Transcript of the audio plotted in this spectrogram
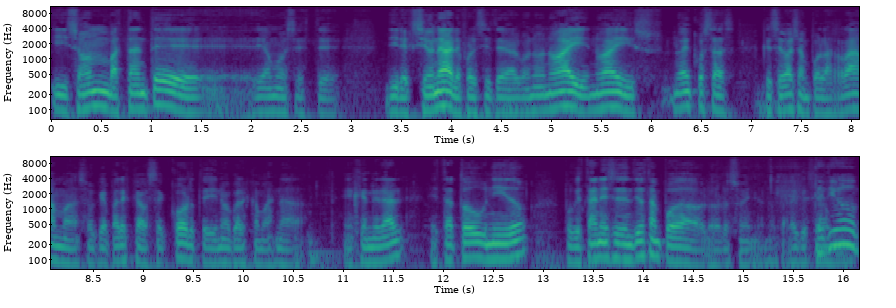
y son bastante eh, digamos este direccionales por decirte algo, no no hay no hay no hay cosas que se vayan por las ramas o que aparezca o se corte y no aparezca más nada. En general está todo unido porque está en ese sentido están podados los, los sueños. ¿no? Para que te dio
